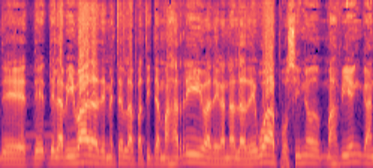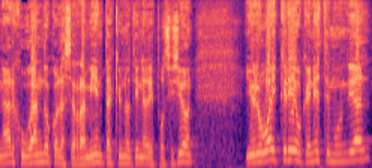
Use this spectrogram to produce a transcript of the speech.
de, de, de, la vivada de meter la patita más arriba, de ganarla de guapo, sino más bien ganar jugando con las herramientas que uno tiene a disposición. Y Uruguay creo que en este mundial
